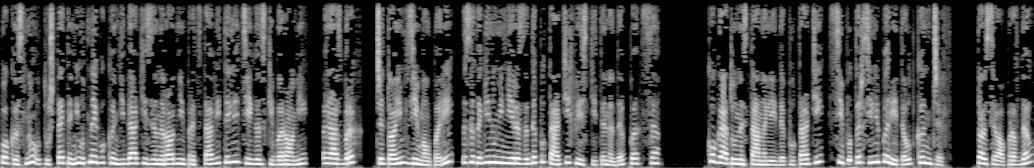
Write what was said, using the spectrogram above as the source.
По-късно от ощетени от него кандидати за народни представители цигански барони, разбрах, че той им взимал пари, за да ги номинира за депутати в листите на ДПС. Когато не станали депутати, си потърсили парите от Кънчев. Той се оправдал,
